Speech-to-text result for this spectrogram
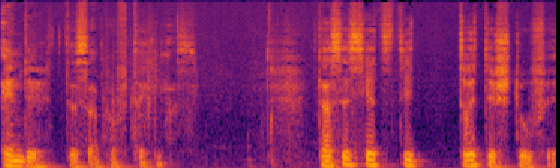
Ende des Apophthegmas. Das ist jetzt die dritte Stufe.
